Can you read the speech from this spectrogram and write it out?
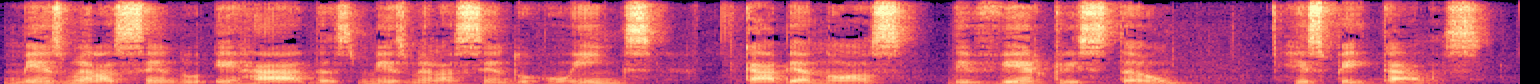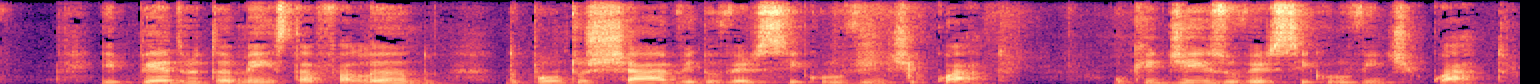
mesmo elas sendo erradas, mesmo elas sendo ruins, cabe a nós, dever cristão, respeitá-las. E Pedro também está falando do ponto-chave do versículo 24. O que diz o versículo 24?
